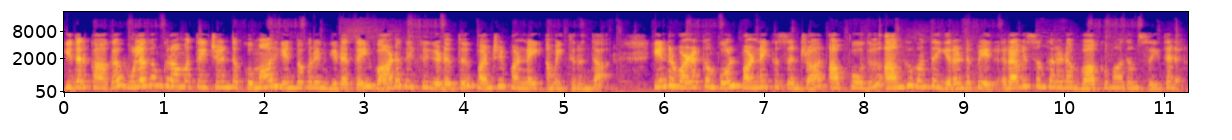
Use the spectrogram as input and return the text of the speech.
இதற்காக உலகம் கிராமத்தைச் சேர்ந்த குமார் என்பவரின் இடத்தை வாடகைக்கு எடுத்து பன்றி பண்ணை அமைத்திருந்தார். இன்று வழக்கம் போல் பண்ணைக்கு சென்றார். அப்போது அங்கு வந்த இரண்டு பேர் ரவிசங்கரிடம் வாக்குவாதம் செய்தனர்.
